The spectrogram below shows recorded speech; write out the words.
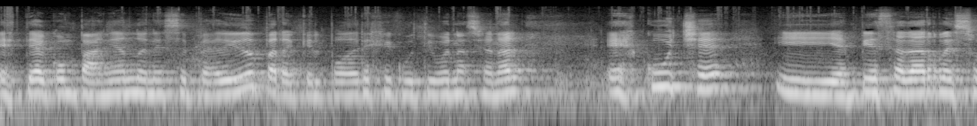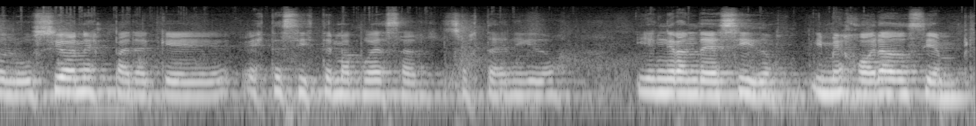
esté acompañando en ese pedido para que el Poder Ejecutivo Nacional escuche y empiece a dar resoluciones para que este sistema pueda ser sostenido y engrandecido y mejorado siempre.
